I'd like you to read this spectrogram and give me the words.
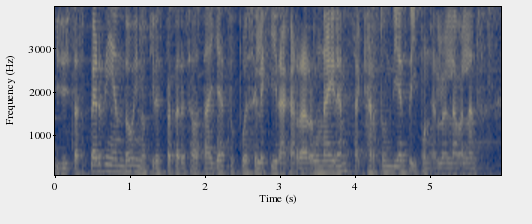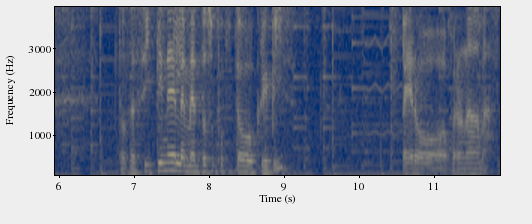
Y si estás perdiendo y no quieres perder esa batalla, tú puedes elegir agarrar un item, sacarte un diente y ponerlo en la balanza. Entonces sí tiene elementos un poquito creepy, pero, pero nada más.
